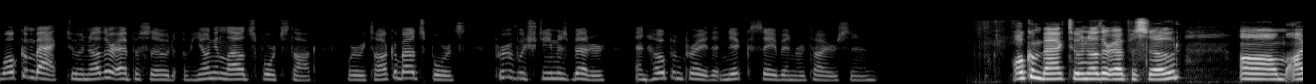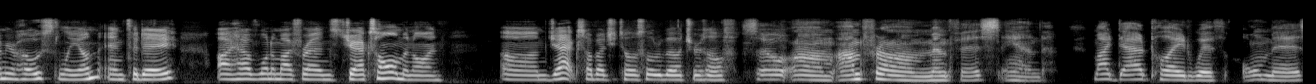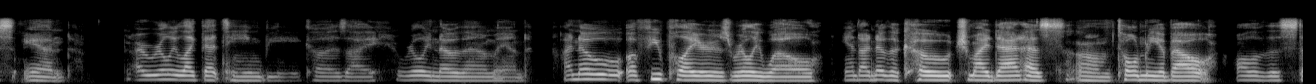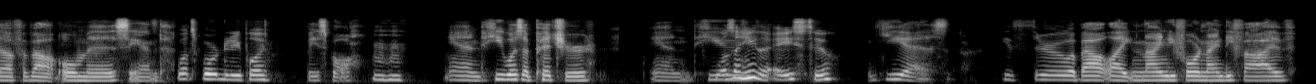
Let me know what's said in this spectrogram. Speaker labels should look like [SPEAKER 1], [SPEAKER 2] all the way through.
[SPEAKER 1] Welcome back to another episode of Young and Loud Sports Talk, where we talk about sports, prove which team is better, and hope and pray that Nick Saban retires soon. Welcome back to another episode. Um, I'm your host, Liam, and today I have one of my friends, Jacks Holliman, on. Um, Jax, how about you tell us a little bit about yourself?
[SPEAKER 2] So, um, I'm from Memphis, and my dad played with Ole Miss, and I really like that team because I really know them, and I know a few players really well, and I know the coach. My dad has um, told me about all of this stuff about Ole Miss and
[SPEAKER 1] What sport did he play?
[SPEAKER 2] baseball,
[SPEAKER 1] Mm-hmm.
[SPEAKER 2] and he was a pitcher, and he
[SPEAKER 1] Wasn't he the ace too?
[SPEAKER 2] Yes, he threw about like 94, 95.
